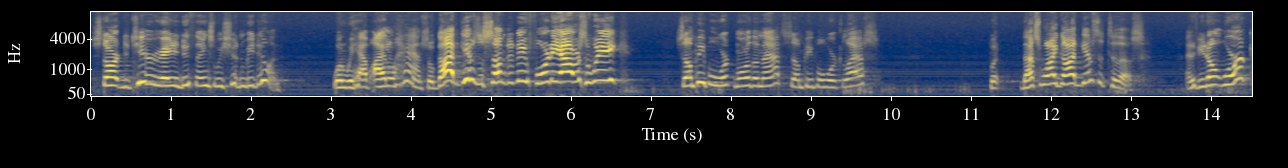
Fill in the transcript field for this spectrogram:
start deteriorating and do things we shouldn't be doing when we have idle hands. So God gives us something to do 40 hours a week. Some people work more than that, some people work less. But that's why God gives it to us. And if you don't work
